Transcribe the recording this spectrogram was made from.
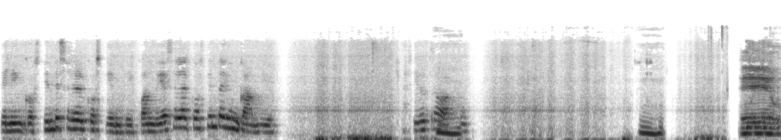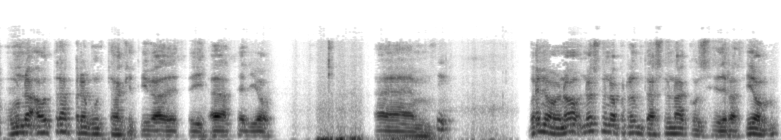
Del inconsciente sale el consciente y cuando ya sale el consciente hay un cambio. Ha sido trabajo. Eh, una otra pregunta que te iba a, decir, a hacer yo. Em, sí. Bueno, no, no es una pregunta, es una consideración.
